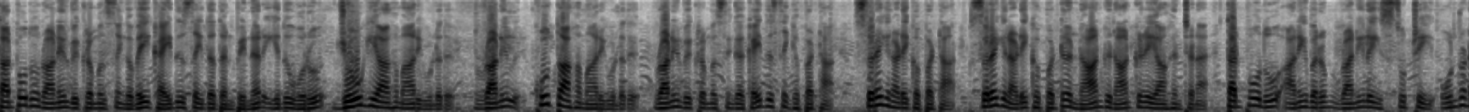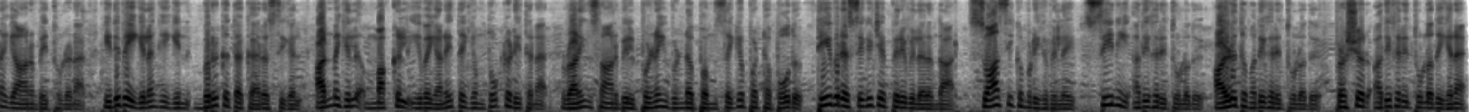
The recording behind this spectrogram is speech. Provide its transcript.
தற்போது ரணில் விக்ரமசிங்கவை கைது செய்ததன் பின்னர் இது ஒரு ஜோகியாக மாறியுள்ளது. ரணில் கூத்தாக மாறியுள்ளது. ரணில் விக்ரமசிங்க கைது செய்யப்பட்டார். சிறையில் அடைக்கப்பட்டார். சிறையில் அடைக்கப்பட்டு நான்கு நாட்களே ஆகின்றன. தற்போது அனைவரும் ரணிலை சுற்றி ஒன்றிணைய ஆரம்பித்துள்ளனர். இதுவே இலங்கையின் விருக்கத்தக்க அரசியல். அண்மையில் மக்கள் இவை அனைத்தையும் தோற்கடித்தனர். ரணில் சார்பில் பிணை விண்ணப்பம் செய்யப்பட்ட போது தீவிர சிகிச்சை பிரிவில் இருந்தார் சுவாசிக்க முடியவில்லை. சீனி அதிகரித்துள்ளது. அழுத்தம் அதிகரித்துள்ளது. பிரஷர் அதிகரித்துள்ளது என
